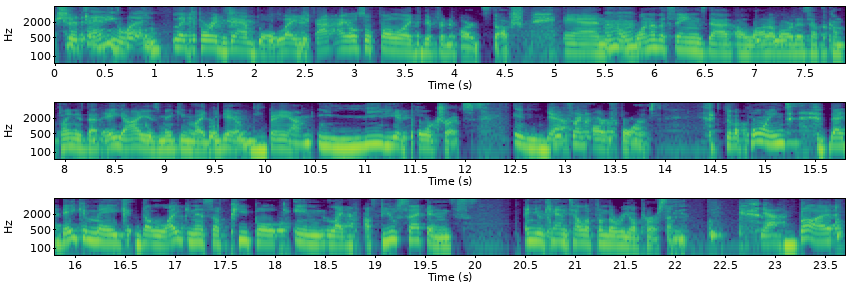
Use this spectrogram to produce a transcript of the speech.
Should anyone? Like, for example, like I, also follow like different art stuff, and uh, mm-hmm. uh, one of the things that a lot of artists have complained is that AI is making like yeah, bam, immediate portraits in yeah. different art forms to the point that they can make the likeness of people in like a few seconds and you can't tell it from the real person. Yeah. But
